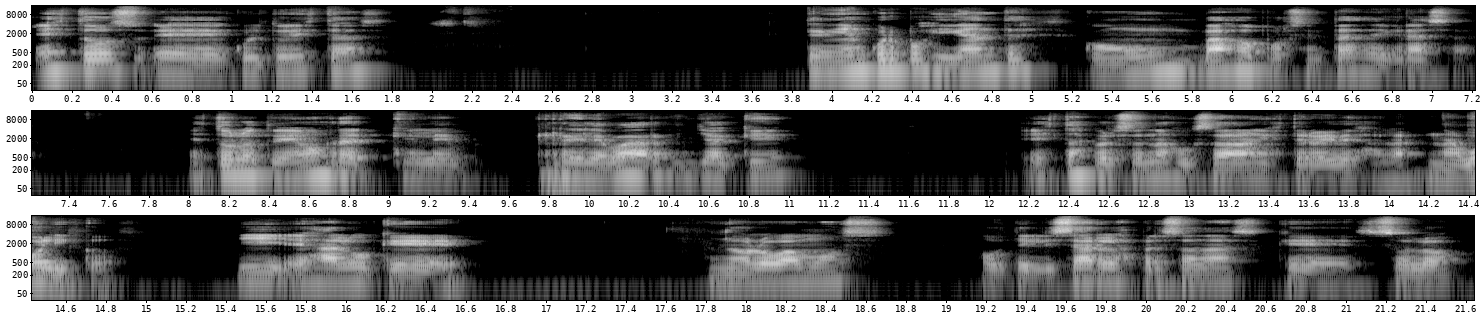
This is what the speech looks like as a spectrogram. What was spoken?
estos eh, culturistas tenían cuerpos gigantes con un bajo porcentaje de grasa. Esto lo tenemos que relevar ya que estas personas usaban esteroides anabólicos y es algo que no lo vamos utilizar las personas que solo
